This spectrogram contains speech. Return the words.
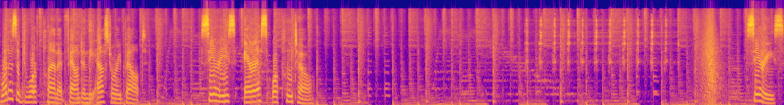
What is a dwarf planet found in the asteroid belt? Ceres, Eris, or Pluto? Ceres.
